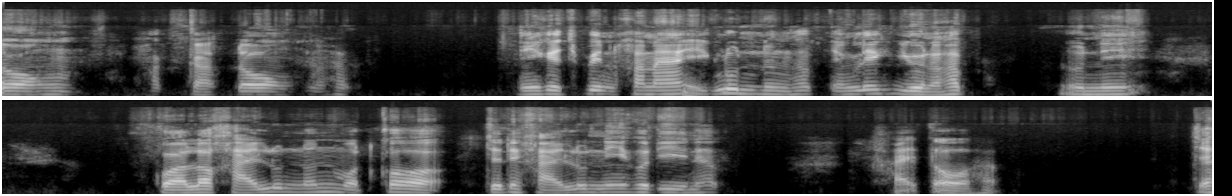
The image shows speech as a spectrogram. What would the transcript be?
ดองผักกาดดองนะครับ นี่ก็จะเป็นคณะน้าอีกรุ่นหนึ่งครับ ยังเล็กอยู่นะครับ รุ่นนี้ กว่าเราขายรุ่นนั้นหมดก็จะได้ขายรุ่นนี้พอดีนะครับ ขายต่อครับ จะ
